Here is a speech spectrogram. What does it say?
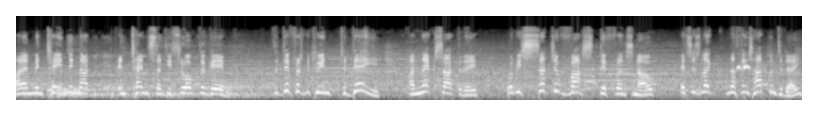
and then maintaining that intensity throughout the game. The difference between today and next Saturday will be such a vast difference now. It's just like nothing's happened today.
